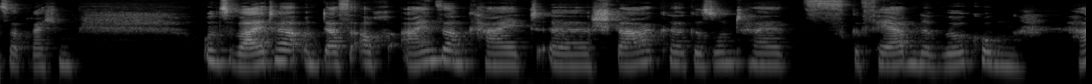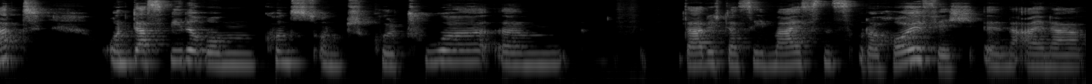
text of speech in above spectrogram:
zerbrechen und so weiter. Und dass auch Einsamkeit äh, starke gesundheitsgefährdende Wirkungen hat und dass wiederum Kunst und Kultur, ähm, dadurch, dass sie meistens oder häufig in einer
